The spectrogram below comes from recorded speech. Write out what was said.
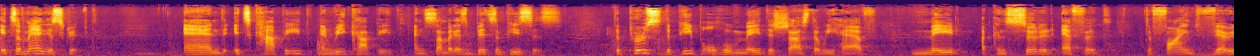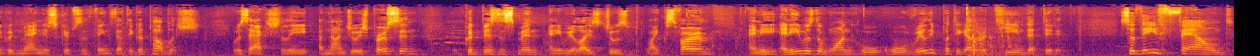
It's a manuscript. And it's copied and recopied, and somebody has bits and pieces. The, pers- the people who made the Shas that we have made a concerted effort to find very good manuscripts and things that they could publish. It was actually a non-Jewish person, a good businessman, and he realized Jews like Sfarim, and he, and he was the one who, who really put together a team that did it. So they found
